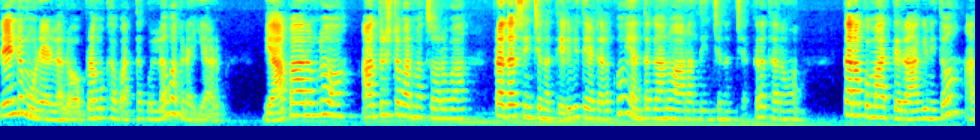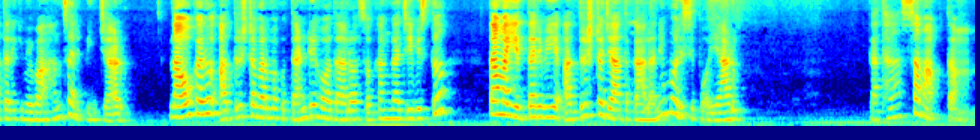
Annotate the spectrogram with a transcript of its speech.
రెండు మూడేళ్ళలో ప్రముఖ వర్తకుల్లో ఒకడయ్యాడు. వ్యాపారంలో అదృష్టవర్మ చొరవ ప్రదర్శించిన తెలివితేటలకు ఎంతగానో ఆనందించిన చక్రధరం తన కుమార్తె రాగిణితో అతనికి వివాహం జరిపించాడు. నౌకరు అదృష్టవర్మకు తండ్రి హోదాలో సుఖంగా జీవిస్తూ తమ ఇద్దరివి అదృష్ట జాతకాలని మురిసిపోయాడు. కథ సమాప్తం.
